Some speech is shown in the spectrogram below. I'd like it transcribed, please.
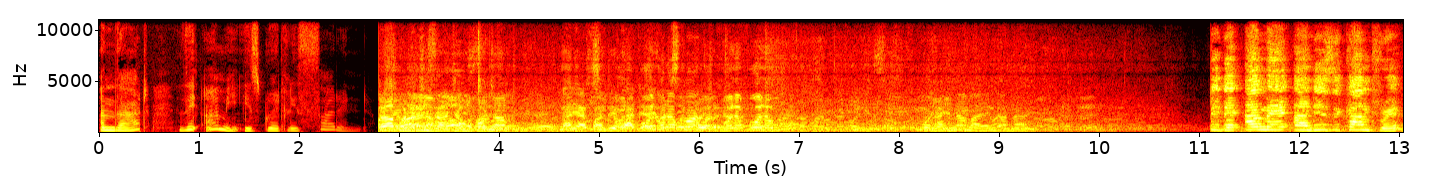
and that the army is greatly saddened. the army and his country.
